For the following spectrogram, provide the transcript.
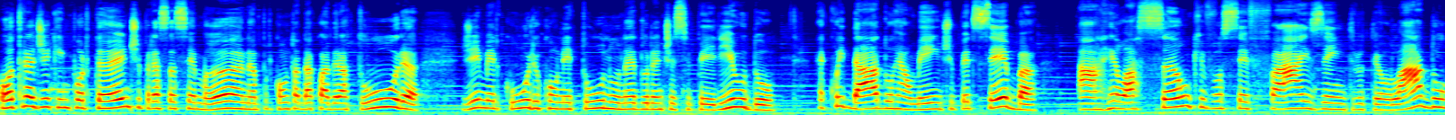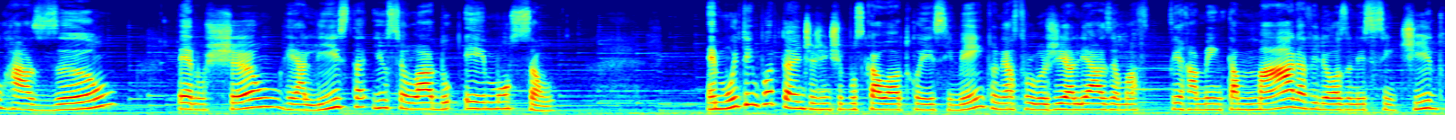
Outra dica importante para essa semana, por conta da quadratura de Mercúrio com Netuno, né, durante esse período, é cuidado realmente, perceba a relação que você faz entre o teu lado razão, pé no chão, realista e o seu lado emoção. É muito importante a gente buscar o autoconhecimento, né? A astrologia, aliás, é uma ferramenta maravilhosa nesse sentido,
